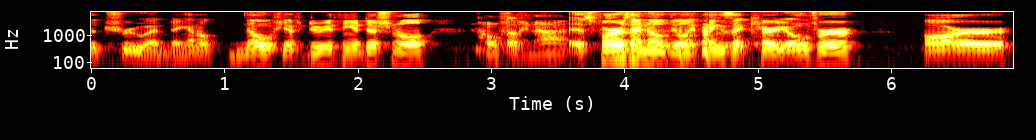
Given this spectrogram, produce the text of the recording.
the true ending. I don't know if you have to do anything additional. Hopefully not. As far as I know, the only things that carry over are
